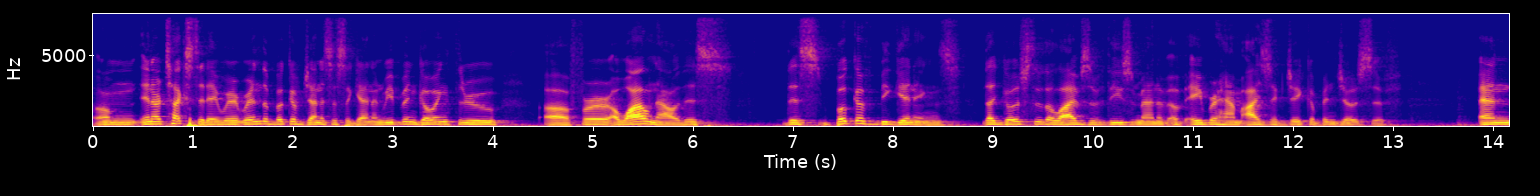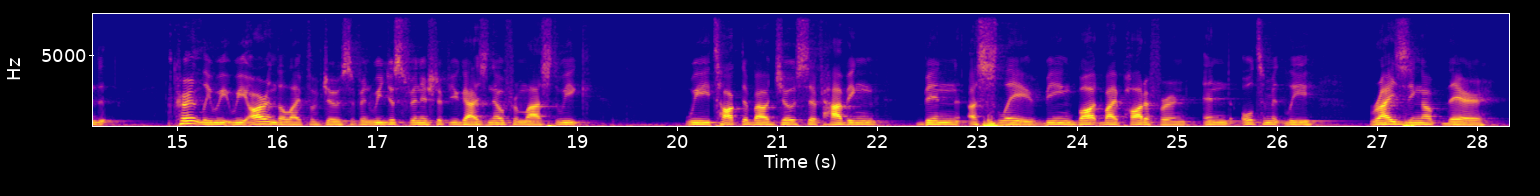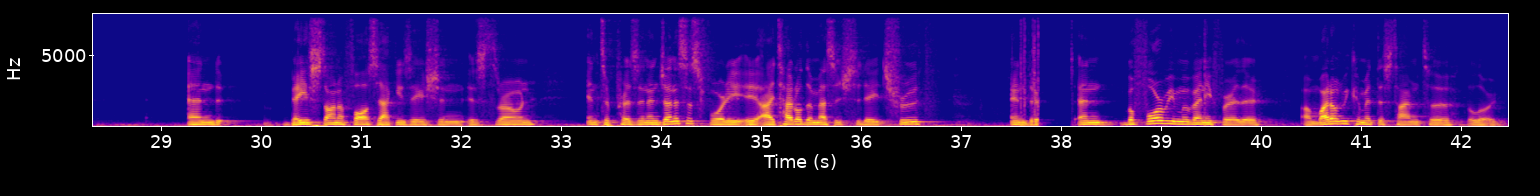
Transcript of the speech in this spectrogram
um, in our text today, we're, we're in the book of Genesis again, and we've been going through uh, for a while now this, this book of beginnings that goes through the lives of these men of, of Abraham, Isaac, Jacob, and Joseph. And currently, we, we are in the life of Joseph, and we just finished, if you guys know from last week, we talked about Joseph having been a slave, being bought by Potiphar, and, and ultimately rising up there and based on a false accusation is thrown into prison. In Genesis 40, I titled the message today, Truth Endures And before we move any further, um, why don't we commit this time to the Lord?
